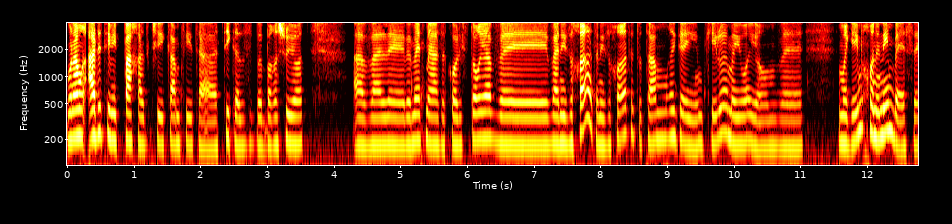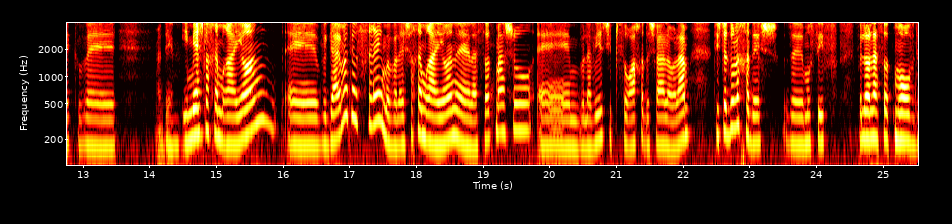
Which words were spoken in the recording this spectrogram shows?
אמנם רעדתי מפחד כשהקמתי את התיק הזה ברשויות, אבל uh, באמת מאז הכל היסטוריה, ו... ואני זוכרת, אני זוכרת את אותם רגעים, כאילו הם היו היום, והם רגעים מכוננים בעסק, ו... מדהים. אם יש לכם רעיון, אה, וגם אם אתם שכירים, אבל יש לכם רעיון אה, לעשות משהו אה, ולהביא איזושהי בשורה חדשה לעולם, תשתדלו לחדש, זה מוסיף, ולא לעשות more of the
